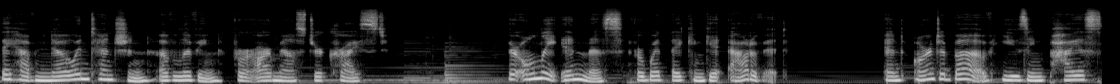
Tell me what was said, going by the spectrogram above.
They have no intention of living for our Master Christ. They're only in this for what they can get out of it and aren't above using pious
